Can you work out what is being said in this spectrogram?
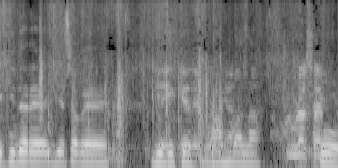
एक इधर है ये सब है ये देखिए नाम वाला। चूड़ा सर ओ।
